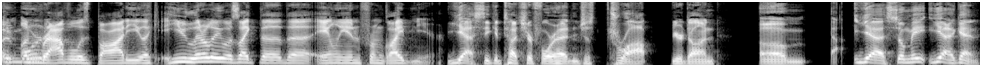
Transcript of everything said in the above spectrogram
a more- unravel his body. Like he literally was like the the alien from Gleipnir. yes, he could touch your forehead and just drop. You're done. Um, yeah. So, may, yeah. Again,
